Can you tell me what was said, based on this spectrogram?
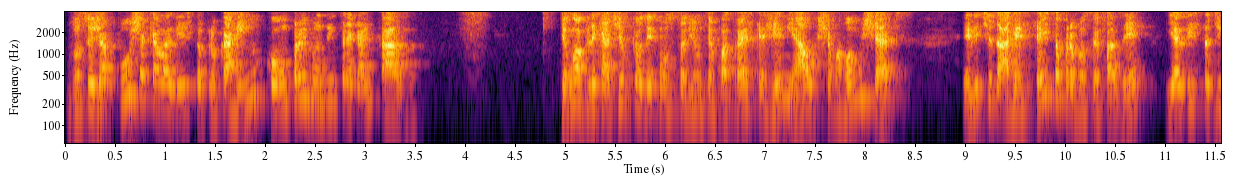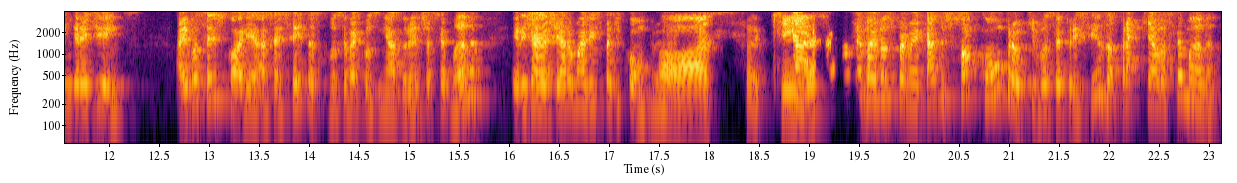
você já puxa aquela lista para o carrinho, compra e manda entregar em casa. Tem um aplicativo que eu dei consultoria um tempo atrás que é genial, que chama Home Chefs. Ele te dá a receita para você fazer e a lista de ingredientes. Aí você escolhe as receitas que você vai cozinhar durante a semana, ele já gera uma lista de compras. Nossa, que Cara, isso. Você vai no supermercado e só compra o que você precisa para aquela semana.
